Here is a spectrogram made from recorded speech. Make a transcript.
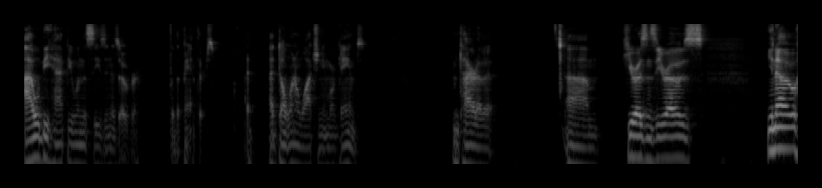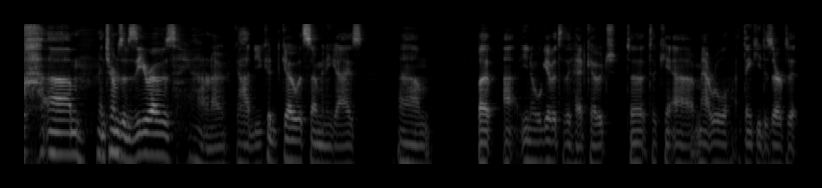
I will be happy when the season is over for the Panthers. I, I don't want to watch any more games. I'm tired of it. Um, heroes and zeros. You know, um, in terms of zeros, I don't know. God, you could go with so many guys. Um, but uh, you know, we'll give it to the head coach, to to uh, Matt Rhule. I think he deserves it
